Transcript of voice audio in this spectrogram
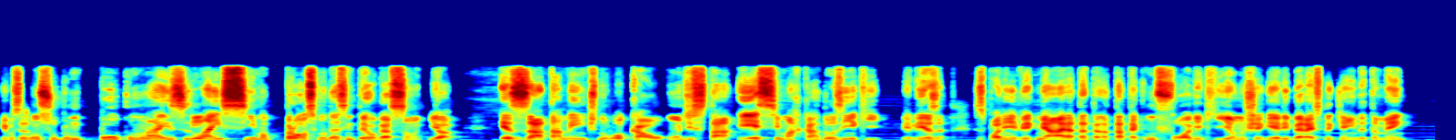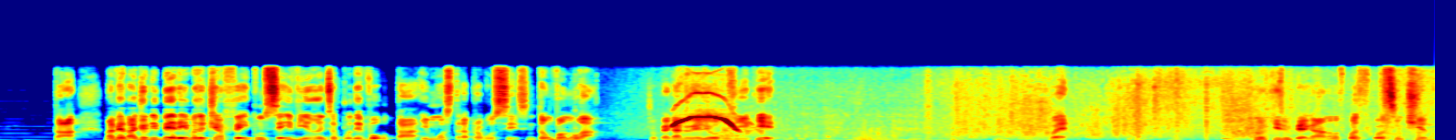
e vocês vão subir um pouco mais lá em cima, próximo dessa interrogação aqui, ó, exatamente no local onde está esse marcadorzinho aqui, beleza? Vocês podem ver que minha área tá, tá, tá até com fog aqui, eu não cheguei a liberar isso daqui ainda também, Na verdade eu liberei, mas eu tinha feito um save antes para poder voltar e mostrar pra vocês. Então vamos lá. Deixa eu pegar meu Heliodozinho aqui. Ué. Não quis me pegar não, ficou, ficou sentido.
